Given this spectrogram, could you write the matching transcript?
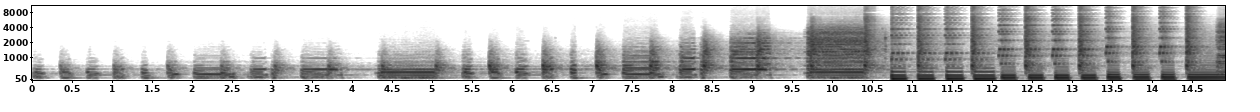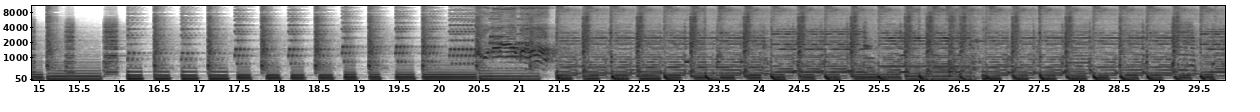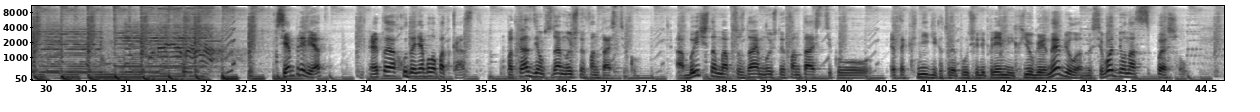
Thank you. Всем привет! Это «Худо не было» подкаст. Подкаст, где мы обсуждаем научную фантастику. Обычно мы обсуждаем научную фантастику. Это книги, которые получили премии Хьюга и Небюла, но сегодня у нас спешл.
